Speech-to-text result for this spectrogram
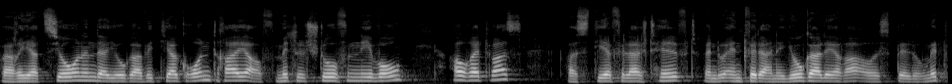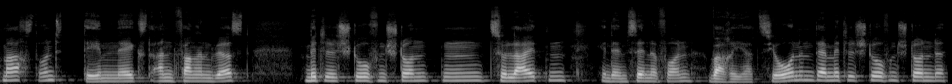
Variationen der Yoga Vidya Grundreihe auf Mittelstufenniveau. Auch etwas, was dir vielleicht hilft, wenn du entweder eine Yogalehrerausbildung mitmachst und demnächst anfangen wirst, Mittelstufenstunden zu leiten, in dem Sinne von Variationen der Mittelstufenstunde.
